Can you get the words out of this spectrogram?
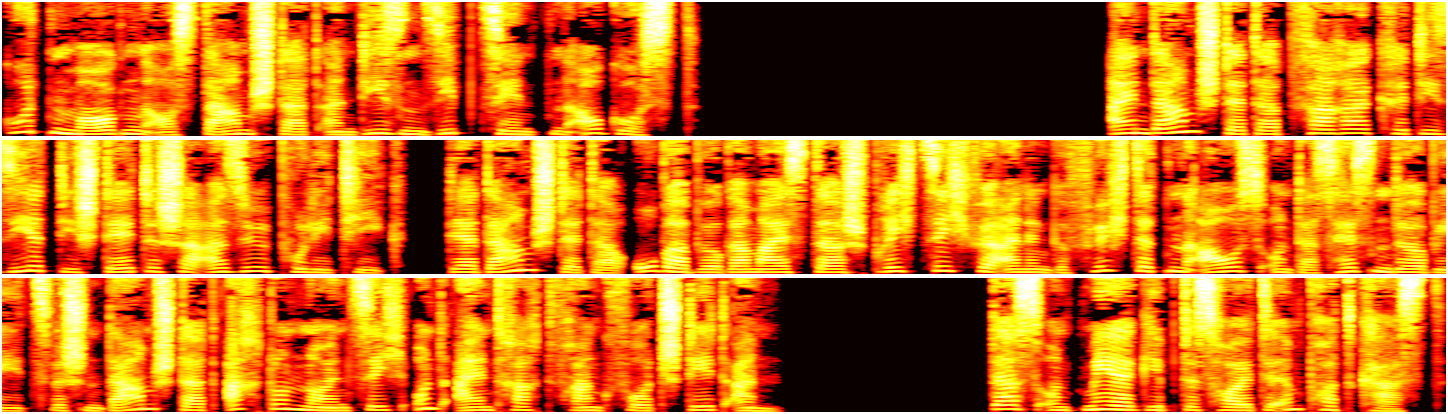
Guten Morgen aus Darmstadt an diesem 17. August. Ein Darmstädter Pfarrer kritisiert die städtische Asylpolitik. Der Darmstädter Oberbürgermeister spricht sich für einen Geflüchteten aus und das Hessenderby zwischen Darmstadt 98 und Eintracht Frankfurt steht an. Das und mehr gibt es heute im Podcast.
